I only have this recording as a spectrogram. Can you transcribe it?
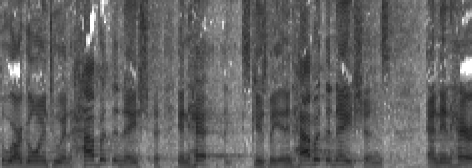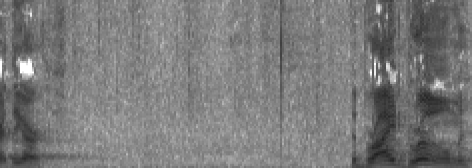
who are going to inhabit the nation, excuse me, inhabit the nations and inherit the earth. The bridegroom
